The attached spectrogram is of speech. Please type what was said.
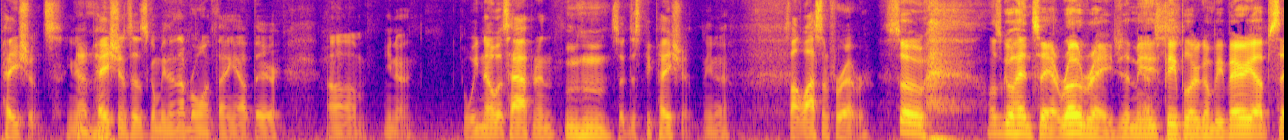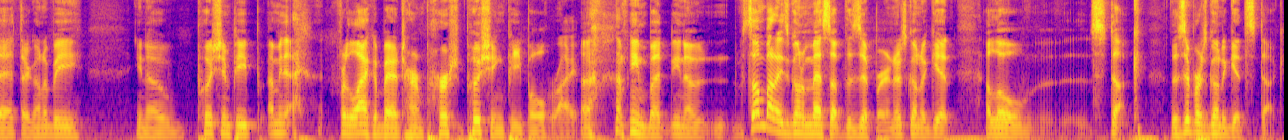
patience. You know, Mm-hmm. patience is going to be the number one thing out there. Um, you know, we know what's happening, Mm-hmm. so just be patient. You know, it's not lasting forever. So let's go ahead and say it. Road rage. I mean, these people are going to be very upset. They're going to be, you know, pushing people. I mean, for the lack of a better term, pers- pushing people. Right. Uh, I mean, but you know, somebody's going to mess up the zipper, and it's going to get a little uh, stuck. The zipper's going to get stuck,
